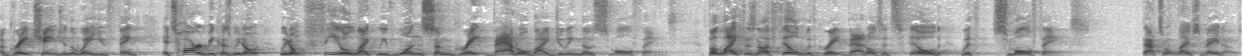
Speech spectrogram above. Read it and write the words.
a great change in the way you think. It's hard because we don't, we don't feel like we've won some great battle by doing those small things. But life is not filled with great battles, it's filled with small things. That's what life's made of.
